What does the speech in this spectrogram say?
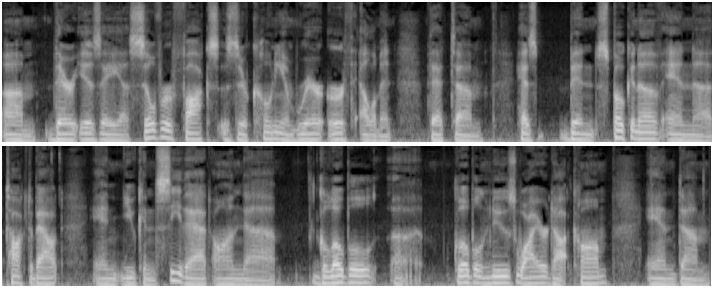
Um, there is a, a, silver fox zirconium rare earth element that um, has been spoken of and uh, talked about, and you can see that on uh, global. Uh, globalnewswire.com and um,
